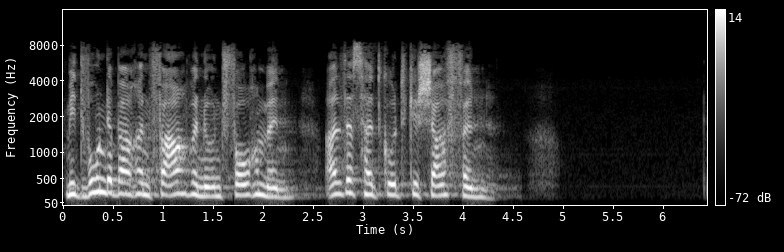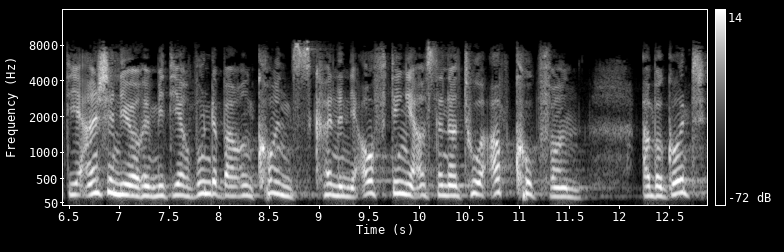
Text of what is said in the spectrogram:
mit wunderbaren Farben und Formen. All das hat Gott geschaffen. Die Ingenieure mit ihrer wunderbaren Kunst können ja oft Dinge aus der Natur abkupfern. Aber Gott,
